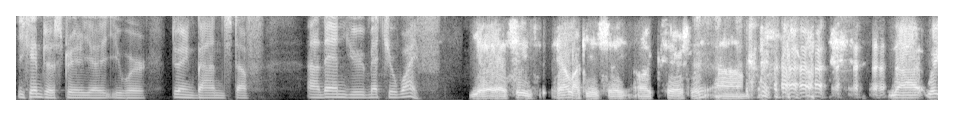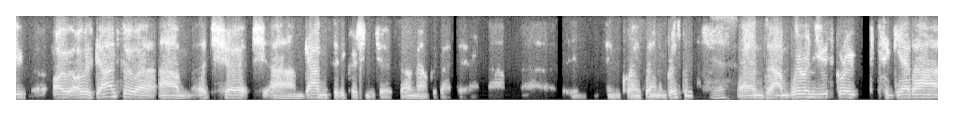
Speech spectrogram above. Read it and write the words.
you came to Australia, you were doing band stuff and then you met your wife. Yeah, she's how lucky is she? Like seriously. Um, no, we. I, I, was going to a, um, a church, um, Garden City Christian Church, so in Mount there. And, um, in Queensland, in Brisbane. Yes. And um, we're in youth group together.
